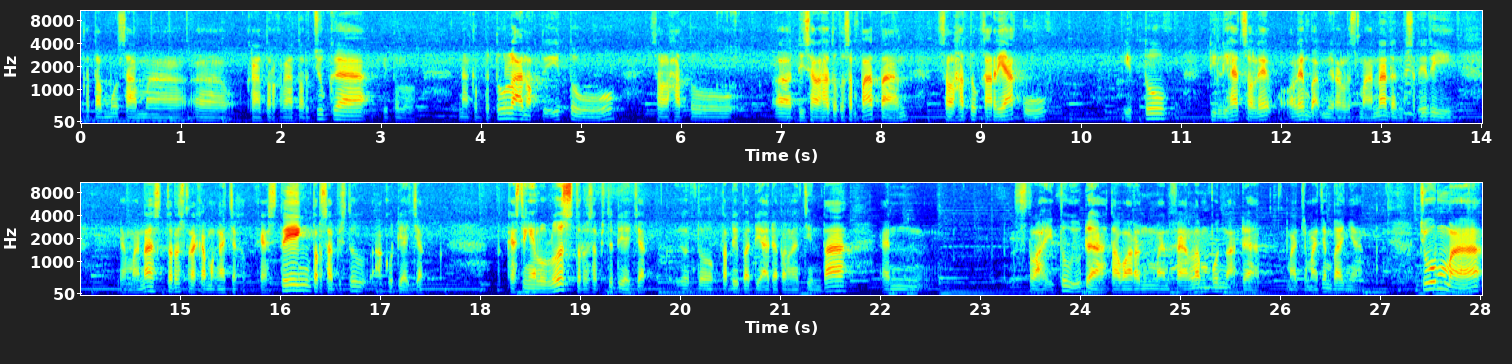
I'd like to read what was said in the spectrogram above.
ketemu sama eh, kreator-kreator juga gitu loh nah kebetulan waktu itu salah satu eh, di salah satu kesempatan salah satu karyaku itu dilihat oleh oleh Mbak Mira Lesmana dan Mas Riri. Yang mana terus mereka mengajak ke casting terus habis itu aku diajak castingnya lulus terus habis itu diajak untuk terlibat di ada pangan cinta and setelah itu udah tawaran main film pun ada macam-macam banyak. Cuma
